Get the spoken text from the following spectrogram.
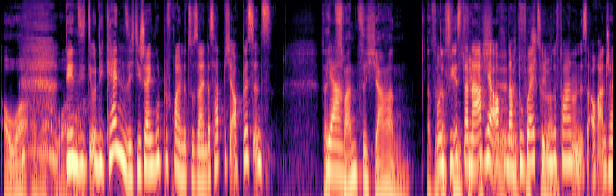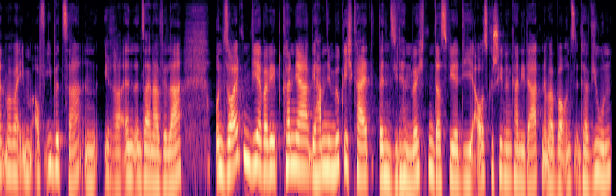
Aua, aua, aua. Den sie, und die kennen sich, die scheinen gut befreundet zu sein. Das hat mich auch bis ins Seit ja. 20 Jahren. Also und sie ist danach wirklich, ja auch äh, nach Dubai zu ihm gefahren und ist auch anscheinend immer bei ihm auf Ibiza in ihrer in, in seiner Villa. Und sollten wir, weil wir können ja, wir haben die Möglichkeit, wenn Sie denn möchten, dass wir die ausgeschiedenen Kandidaten immer bei uns interviewen.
